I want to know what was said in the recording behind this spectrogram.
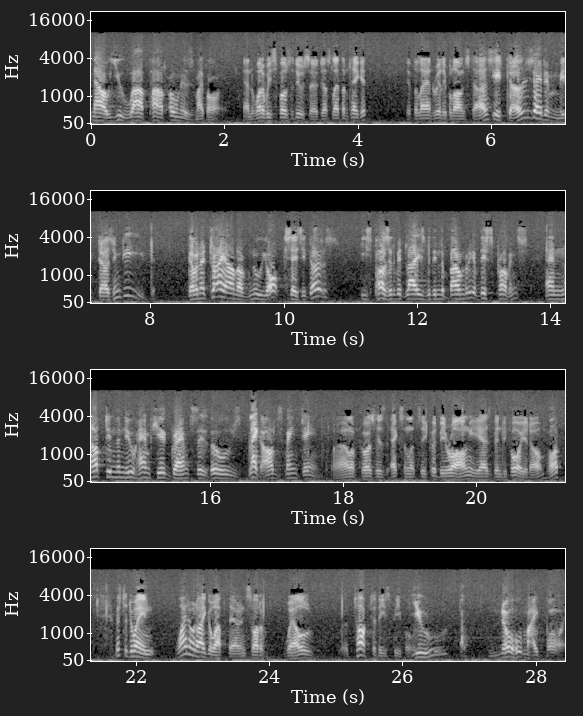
now you are part owners, my boy. And what are we supposed to do, sir? Just let them take it? If the land really belongs to us? It does, Adam. It does indeed. Governor Tryon of New York says it does. He's positive it lies within the boundary of this province and not in the New Hampshire grants as those blackguards maintain. Well, of course, His Excellency could be wrong. He has been before, you know. What? Mr. Duane, why don't I go up there and sort of, well, talk to these people? You? No, my boy.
